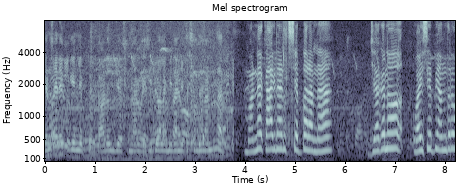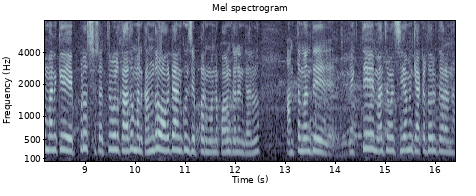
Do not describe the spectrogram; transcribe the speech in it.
జన సైనికులకు ఏం చెప్తావు దాడులు చేస్తున్నారు వైసీపీ వాళ్ళ మీద అని చెప్పేసి కొంతమంది అంటున్నారు. మొన్నే కాకినాడ చెప్పారన్న జగన్ వైసీపీ అందరూ మనకి ఎప్పుడు శత్రువులు కాదు మనకు అందరూ ఒకటే అనుకుని చెప్పారు మొన్న పవన్ కళ్యాణ్ గారు. అంతమంది వ్యక్తి మంచి మంచి సీఎం ఇంకెక్కడ దొరుకుతారన్న?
